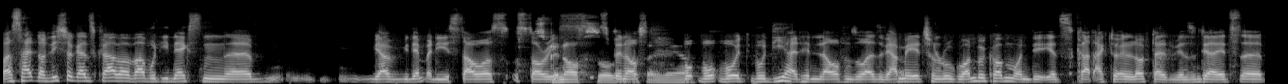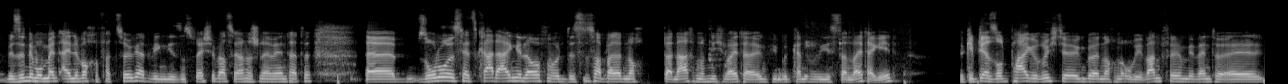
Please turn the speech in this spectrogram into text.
Was halt noch nicht so ganz klar war, war, wo die nächsten, äh, ja, wie nennt man die Star Wars Stories? Spin-offs, so irgendwie, ja. wo, wo, wo, wo die halt hinlaufen. So. Also wir haben ja jetzt schon Rogue One bekommen und die jetzt gerade aktuell läuft halt, wir sind ja jetzt, äh, wir sind im Moment eine Woche verzögert wegen diesem Special, was Johannes schon erwähnt hatte. Ähm, Solo ist jetzt gerade angelaufen und es ist aber noch danach noch nicht weiter irgendwie bekannt, wie es dann weitergeht. Es gibt ja so ein paar Gerüchte, irgendwann noch einen Obi-Wan-Film eventuell.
